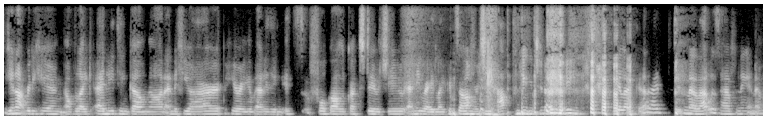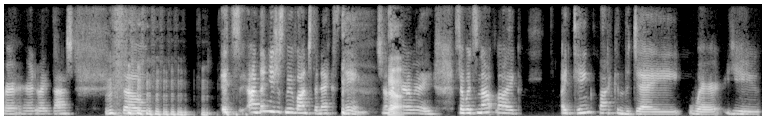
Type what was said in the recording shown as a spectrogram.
you're not really hearing of like anything going on. And if you are hearing of anything, it's fuck all got to do with you anyway. Like it's already happening. Do you know what I mean? You're like, oh, I didn't know that was happening. I never heard about that. So it's and then you just move on to the next thing. Do you know Yeah. that kind of way? So it's not like I think back in the day where you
